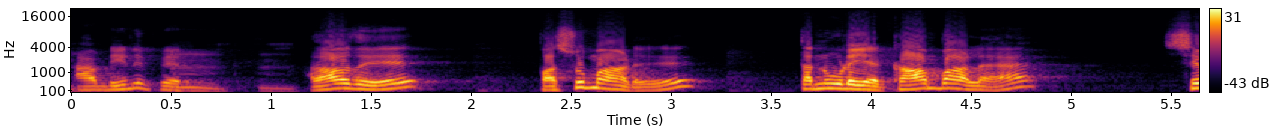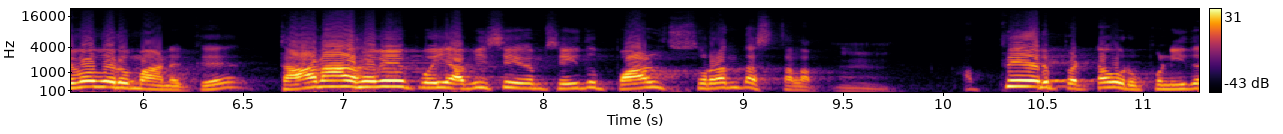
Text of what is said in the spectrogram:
அப்படின்னு பேரு. அதாவது பசுமாடு தன்னுடைய காம்பால சிவபெருமானுக்கு தானாகவே போய் அபிஷேகம் செய்து பால் சுரந்த ஸ்தலம். அப்பேற்பட்ட ஒரு புனித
